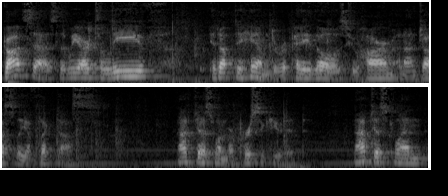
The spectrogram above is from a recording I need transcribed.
God says that we are to leave it up to Him to repay those who harm and unjustly afflict us. Not just when we're persecuted, not just when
